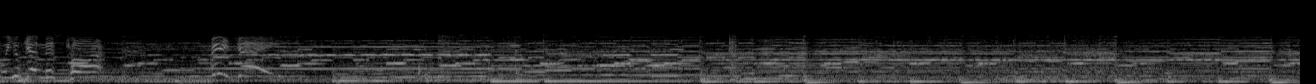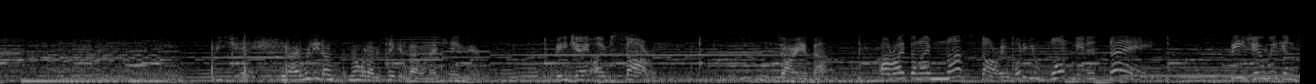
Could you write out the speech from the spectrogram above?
BJ, will you get in this car? BJ! BJ, you know, I really don't know what I was thinking about when I came here. BJ, I'm sorry. Sorry about? All right, then I'm not sorry. What do you want me to say? BJ, we can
